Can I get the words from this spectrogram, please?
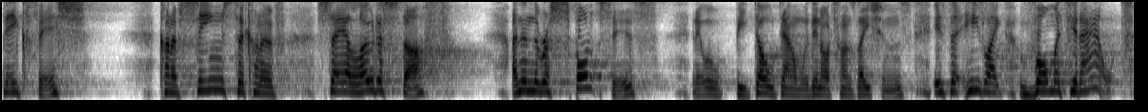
big fish, kind of seems to kind of say a load of stuff, and then the response is, and it will be doled down within our translations, is that he's like vomited out.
